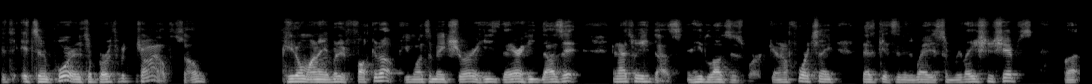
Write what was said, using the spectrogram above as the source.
it's it's important. It's a birth of a child, so he don't want anybody to fuck it up. He wants to make sure he's there. He does it, and that's what he does. And he loves his work. And unfortunately, that gets in his way of some relationships. But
